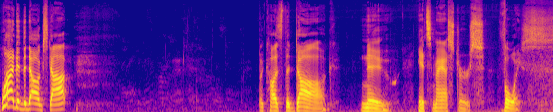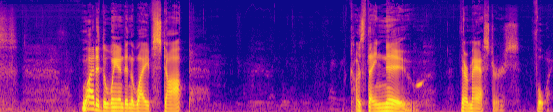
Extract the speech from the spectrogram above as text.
Why did the dog stop? Because the dog knew its master's voice. Why did the wind and the waves stop? Because they knew their master's voice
